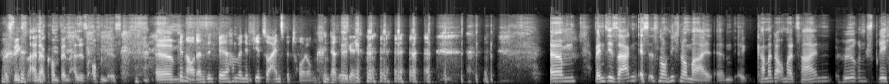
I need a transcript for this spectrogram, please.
dass wenigstens einer kommt, wenn alles offen ist. Ähm, genau, dann sind wir, haben wir eine 4 zu 1 Betreuung in der Regel. Ähm, wenn Sie sagen, es ist noch nicht normal, ähm, kann man da auch mal Zahlen hören? Sprich,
